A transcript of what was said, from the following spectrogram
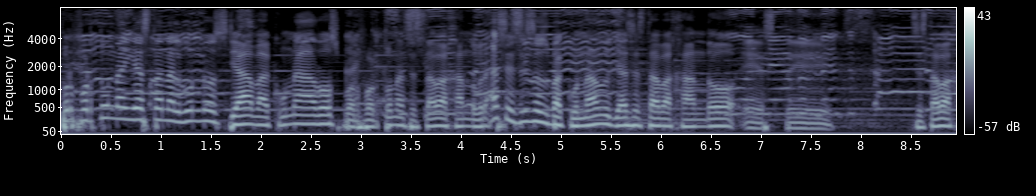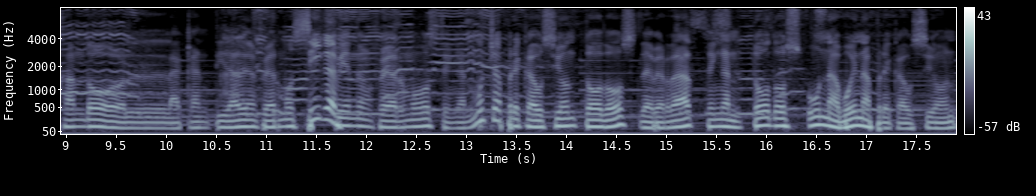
Por fortuna ya están algunos ya vacunados, por fortuna se está bajando, gracias a esos vacunados ya se está bajando este se está bajando la cantidad de enfermos, sigue habiendo enfermos, tengan mucha precaución todos, de verdad, tengan todos una buena precaución.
